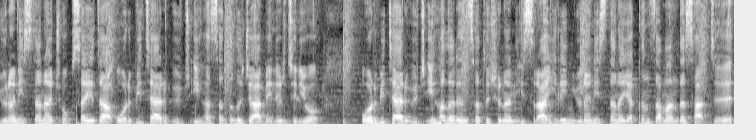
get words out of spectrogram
Yunanistan'a çok sayıda Orbiter 3 İHA satılacağı belirtiliyor. Orbiter 3 İHA'ların satışının İsrail'in Yunanistan'a yakın zamanda sattığı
